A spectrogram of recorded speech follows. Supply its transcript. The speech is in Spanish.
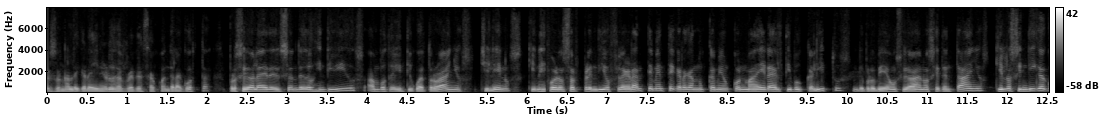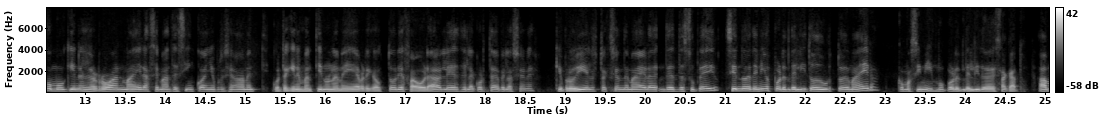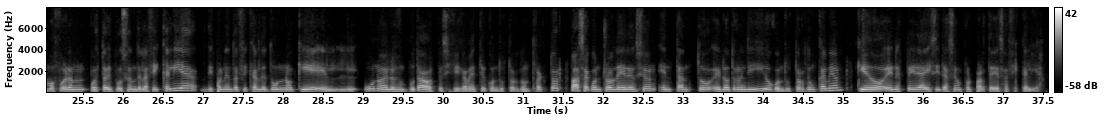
personal de carabineros del retén San Juan de la Costa, procedió a la detención de dos individuos, ambos de 24 años, chilenos, quienes fueron sorprendidos flagrantemente cargando un camión con madera del tipo eucaliptus, de propiedad de un ciudadano de 70 años, quien los indica como quienes le roban madera hace más de 5 años aproximadamente, contra quienes mantiene una medida precautoria favorable desde la Corte de Apelaciones, que prohíbe la extracción de madera desde su predio, siendo detenidos por el delito de hurto de madera, como asimismo por el delito de desacato. Ambos fueron puestos a disposición de la Fiscalía, disponiendo al fiscal de turno que el, uno de los imputados, específicamente el conductor de un tractor, pasa a control de detención, en tanto el otro individuo, conductor de un camión, quedó en espera de citación por parte de esa Fiscalía.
